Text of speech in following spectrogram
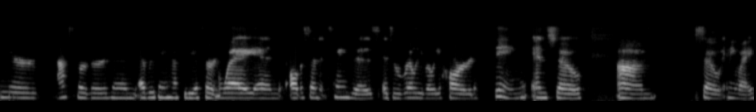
you're Asperger's and everything has to be a certain way and all of a sudden it changes, it's a really, really hard thing. And so um so anyway,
